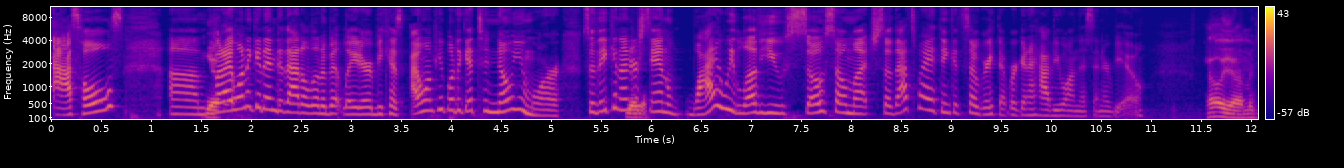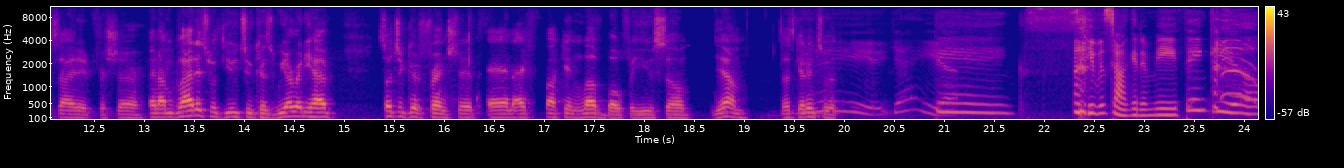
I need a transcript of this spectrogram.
assholes. Um, Yeah. But I want to get into that a little bit later because I want people to get to know you more so they can understand why we love you so, so much. So that's why I think it's so great that we're going to have you on this interview. Hell yeah, I'm excited for sure. And I'm glad it's with you two because we already have such a good friendship and I fucking love both of you. So yeah, let's get into it. Yay, yay. Thanks. He was talking to me. Thank you.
